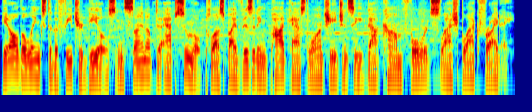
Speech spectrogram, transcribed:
Get all the links to the featured deals and sign up to AppSumo Plus by visiting podcastlaunchagency.com forward slash Black Friday.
